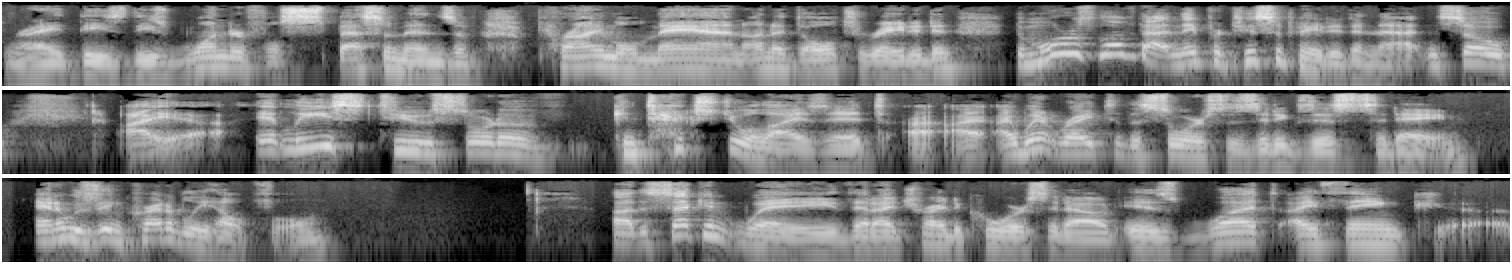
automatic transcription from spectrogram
right? These these wonderful specimens of primal man, unadulterated, and the Moros love that, and they participated in that. And so, I uh, at least to sort of contextualize it, I, I went right to the source as it exists today, and it was incredibly helpful. Uh, the second way that I tried to coerce it out is what I think uh,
